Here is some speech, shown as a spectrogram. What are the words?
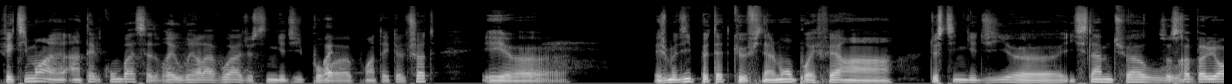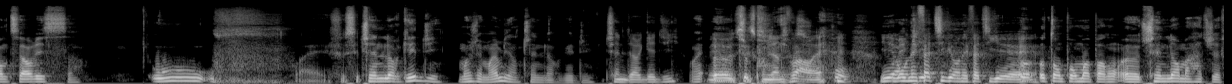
effectivement, un, un tel combat, ça devrait ouvrir la voie à Justin Gagey pour Ouais. euh, pour un title shot. Et euh, mais je me dis peut-être que finalement, on pourrait faire un Justin Gagey euh, Islam, tu vois, ou Ce serait pas lui rendre service, ça. ou ouais. Chandler Gagey. Moi, j'aimerais bien Chandler Gagey. Chandler Gagey. Ouais. Mais, euh, tu- c'est ce qu'on vient de voir, ouais. Et on est fatigué, on est fatigué. oh, autant pour moi, pardon. Euh, Chandler Mahachev.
